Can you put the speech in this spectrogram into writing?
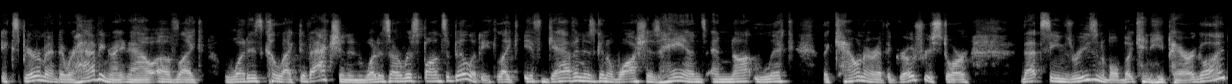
experiment that we're having right now of like what is collective action and what is our responsibility? Like if gavin is going to wash his hands and not lick the counter at the grocery store that seems reasonable but can he paraglide?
